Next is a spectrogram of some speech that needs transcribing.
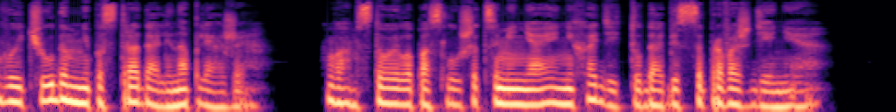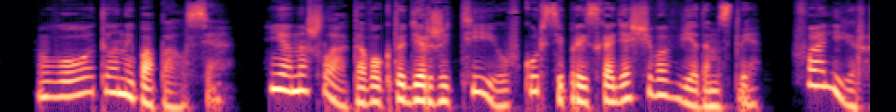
Вы чудом не пострадали на пляже. Вам стоило послушаться меня и не ходить туда без сопровождения. Вот он и попался. Я нашла того, кто держит Тию в курсе происходящего в ведомстве. Фалир.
